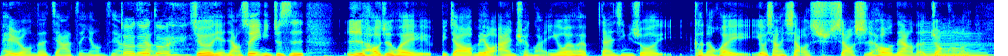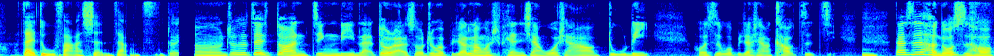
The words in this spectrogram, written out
佩蓉的家怎样怎样，对对，对，就有点这样，所以你就是日后就会比较没有安全感，因为会担心说可能会又像小小时候那样的状况嗯再度发生这样子。对，嗯，就是这段经历来对我来说，就会比较让我偏向我想要独立，或是我比较想要靠自己。嗯，但是很多时候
